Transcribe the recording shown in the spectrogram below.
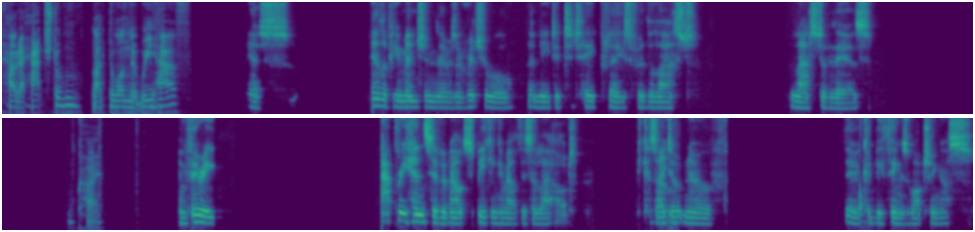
how to hatch them, like the one that we have? Yes. Penelope mentioned there was a ritual that needed to take place for the last last of theirs. Okay. I'm very apprehensive about speaking about this aloud because I Oh. don't know if there could be things watching us.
